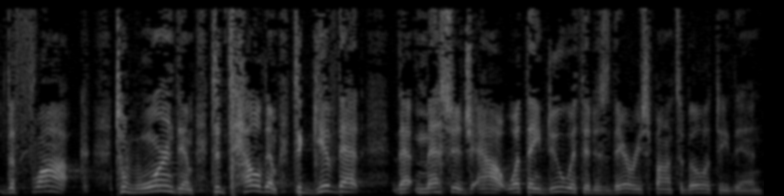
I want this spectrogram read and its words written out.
the flock, to warn them, to tell them, to give that, that message out. What they do with it is their responsibility then.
